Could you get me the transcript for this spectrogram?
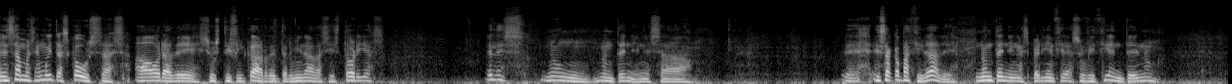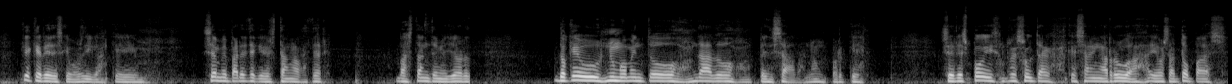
pensamos en moitas cousas á hora de xustificar determinadas historias, eles non, non teñen esa eh, esa capacidade, non teñen a experiencia suficiente, non? Que queredes que vos diga? Que xa me parece que están a facer bastante mellor do que eu nun momento dado pensaba, non? Porque se despois resulta que saen a rúa e os atopas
